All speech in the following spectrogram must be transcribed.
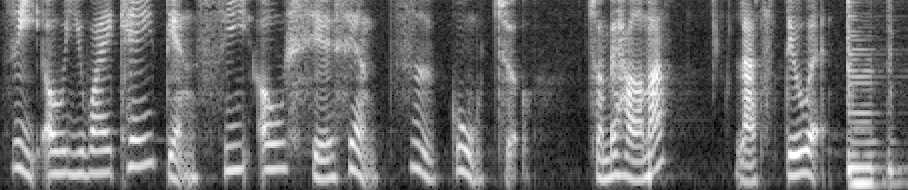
z o e y k 点 c o 斜线自顾者。准备好了吗？Let's do it。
